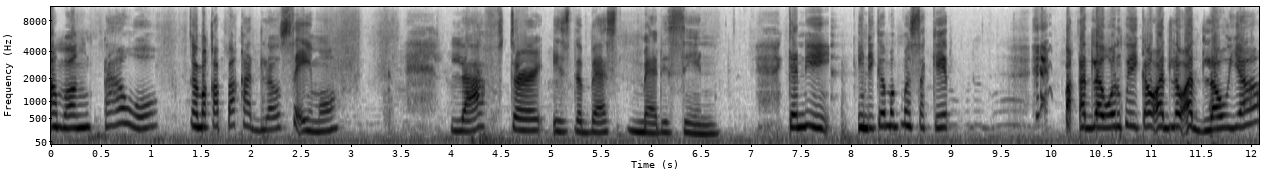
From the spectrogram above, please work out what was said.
amo ang tao nga makapakadlaw sa imo. Laughter is the best medicine. Kani, hindi ka magmasakit. Pakadlawan ko ikaw adlaw-adlaw ya.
